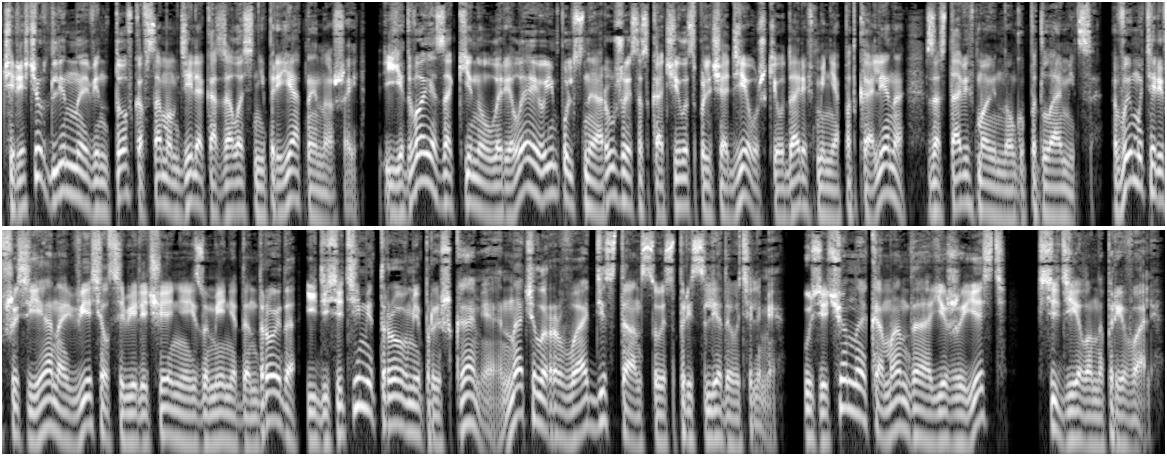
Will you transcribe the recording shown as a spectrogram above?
Чересчур длинная винтовка в самом деле оказалась неприятной ношей. Едва я закинул Лорелею, импульсное оружие соскочило с плеча девушки, ударив меня под колено, заставив мою ногу подломиться. Выматерившись, я навесил себе лечение из умения дендроида и десятиметровыми прыжками начал рвать дистанцию с преследователями. Усеченная команда «Ежи есть» сидела на привале.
